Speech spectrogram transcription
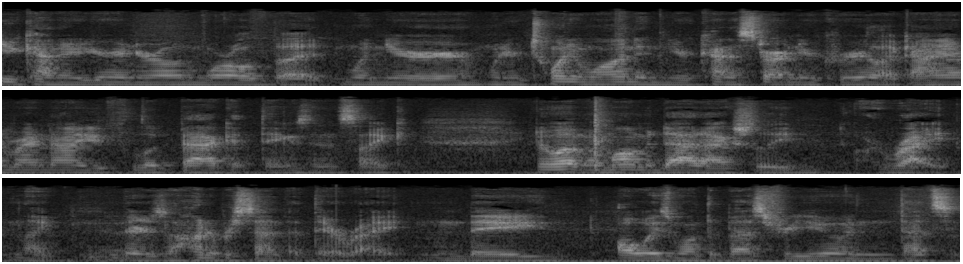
you kind of you're in your own world. But when you're when you're 21 and you're kind of starting your career like I am right now, you look back at things and it's like, you know what, my mom and dad actually are right. Like yeah. there's hundred percent that they're right, and they always want the best for you, and that's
